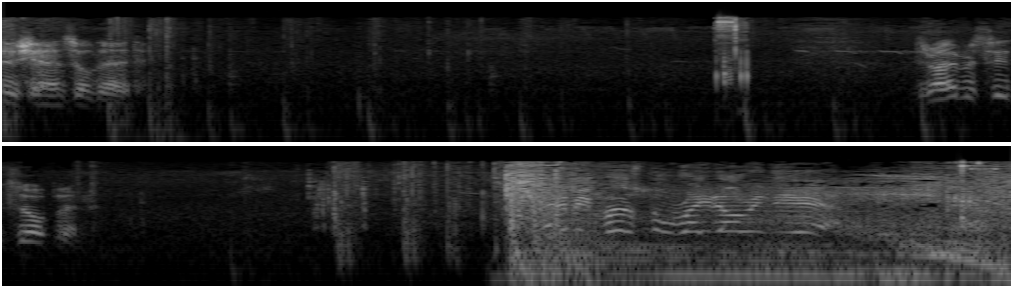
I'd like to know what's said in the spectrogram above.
Position, soldat. Driver seat's open. Enemy personal radar in the air.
